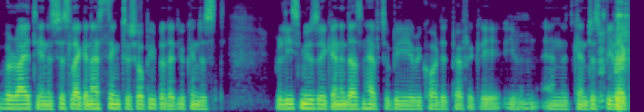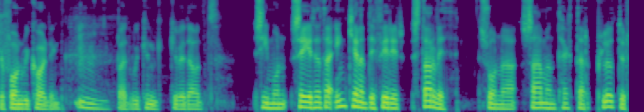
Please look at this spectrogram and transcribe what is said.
variety. And it's just like a nice thing to show people that you can just release music and it doesn't have to be recorded perfectly even. Mm. and it can just be like a phone recording. Mm. but we can give it out. Símon segir þetta einkennandi fyrir starfið svona samantektar plötur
